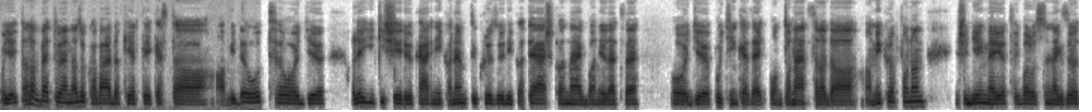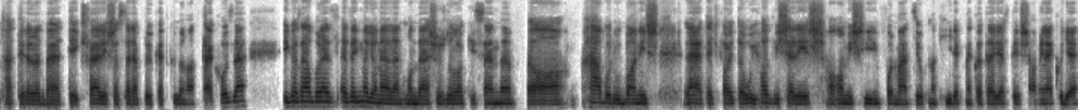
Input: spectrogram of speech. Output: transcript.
Ugye itt alapvetően azok a vádak érték ezt a, a videót, hogy a légikísérők árnyéka nem tükröződik a teáskannákban, illetve hogy Putyin keze egy ponton átszalad a, a mikrofonon, és ugye innen jött, hogy valószínűleg zöld háttér előtt vehették fel, és a szereplőket külön adták hozzá. Igazából ez, ez egy nagyon ellentmondásos dolog, hiszen a háborúban is lehet egyfajta új hadviselés, a hamis információknak, híreknek a terjesztése, aminek ugye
